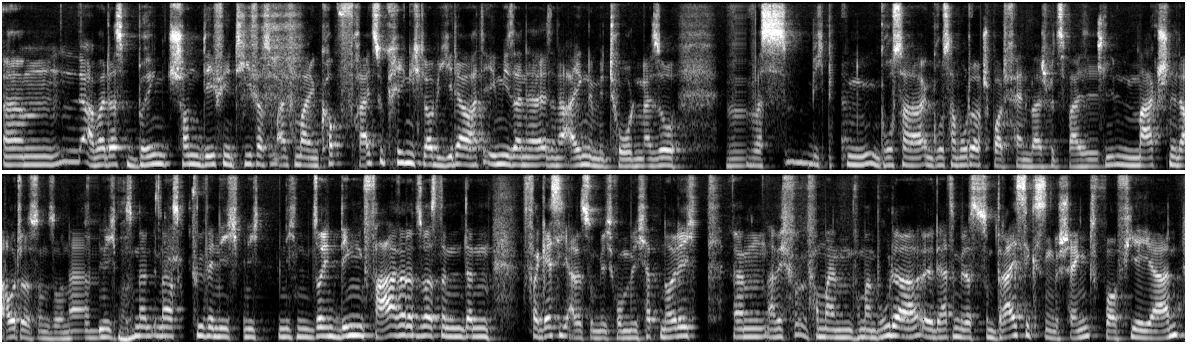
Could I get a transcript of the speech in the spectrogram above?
Ähm, aber das bringt schon definitiv was, um einfach mal den Kopf freizukriegen. Ich glaube, jeder hat irgendwie seine, seine eigenen Methoden. Also was, ich bin ein großer, ein großer Motorsport-Fan beispielsweise. Ich mag schnelle Autos und so. Ne? Also ich habe immer, immer das Gefühl, wenn ich, wenn ich, wenn ich in solchen Dingen fahre oder sowas, dann, dann vergesse ich alles um mich rum. Ich habe neulich, ähm, habe ich von meinem, von meinem Bruder, äh, der hatte mir das zum 30. geschenkt, vor vier Jahren,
